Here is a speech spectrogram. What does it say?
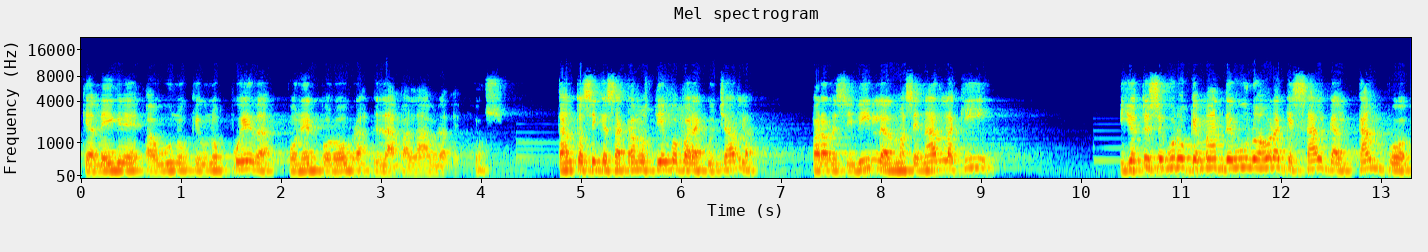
que alegre a uno que uno pueda poner por obra la palabra de Dios. Tanto así que sacamos tiempo para escucharla, para recibirla, almacenarla aquí. Y yo estoy seguro que más de uno ahora que salga al campo,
